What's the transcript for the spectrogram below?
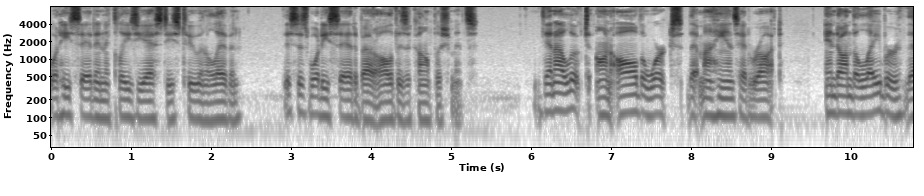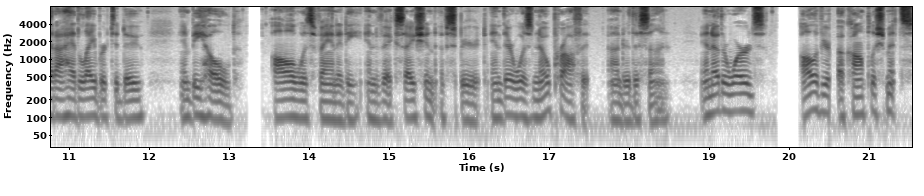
What he said in Ecclesiastes 2 and 11. This is what he said about all of his accomplishments. Then I looked on all the works that my hands had wrought, and on the labor that I had labored to do, and behold, all was vanity and vexation of spirit, and there was no profit under the sun. In other words, all of your accomplishments,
